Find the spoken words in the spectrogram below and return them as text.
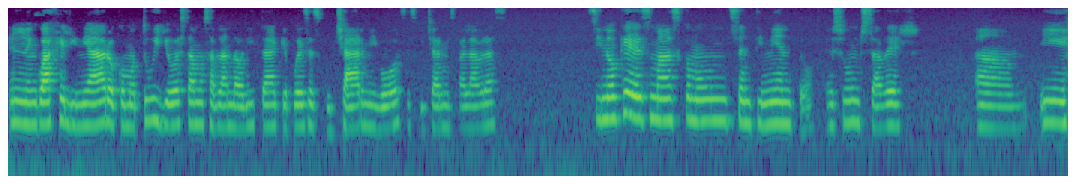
en lenguaje lineal o como tú y yo estamos hablando ahorita, que puedes escuchar mi voz, escuchar mis palabras, sino que es más como un sentimiento, es un saber. y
